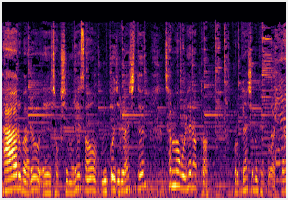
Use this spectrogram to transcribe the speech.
바로바로 예, 적심을 해서 물꽂이를 하시든 삽목을 해놓던 그렇게 하시면 될 것 같아요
